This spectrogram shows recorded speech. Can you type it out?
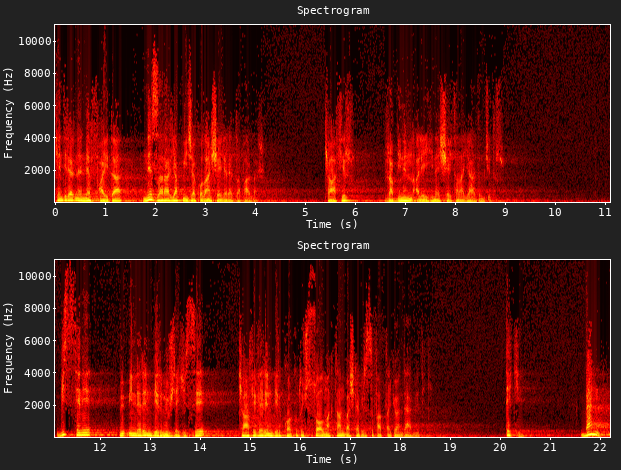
kendilerine ne fayda ne zarar yapmayacak olan şeylere taparlar. Kafir Rabbinin aleyhine şeytana yardımcıdır. Biz seni müminlerin bir müjdecisi, kafirlerin bir korkutucusu olmaktan başka bir sıfatla göndermedik. De ki, ben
